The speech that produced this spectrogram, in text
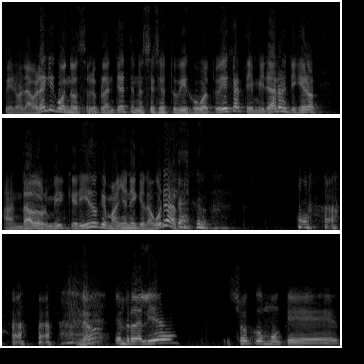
Pero la verdad que cuando se lo planteaste, no sé si a tu hijo o a tu hija, te miraron y te dijeron, anda a dormir, querido, que mañana hay que laburar. ¿No? En realidad, yo como que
